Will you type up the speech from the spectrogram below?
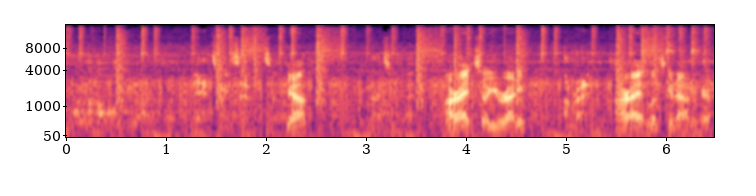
I don't know how old you are. Yeah, 27, so Yeah? not too bad. All right, so you ready? I'm ready. All right, let's get out of here.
